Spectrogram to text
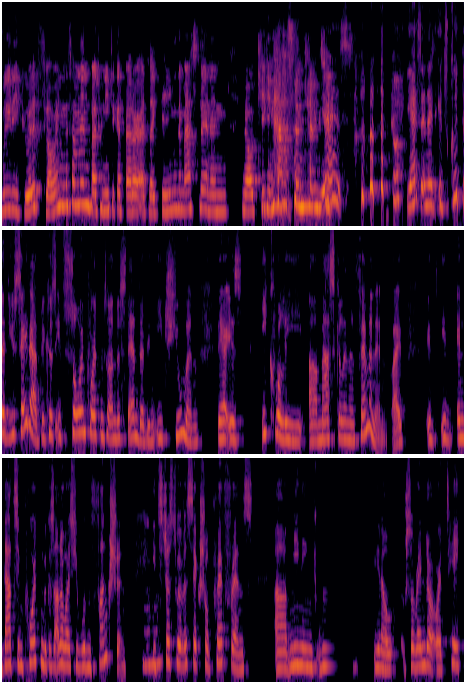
really good at flowing in the feminine but who need to get better at like being in the masculine and you know kicking ass and getting yes. Yes and it's good that you say that because it's so important to understand that in each human there is equally uh, masculine and feminine right? It, it, and that's important because otherwise you wouldn't function. Mm-hmm. it's just we have a sexual preference uh, meaning we you know surrender or take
